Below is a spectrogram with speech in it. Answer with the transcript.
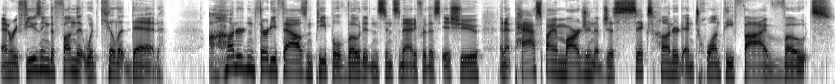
and refusing to fund it would kill it dead. 130,000 people voted in Cincinnati for this issue, and it passed by a margin of just 625 votes.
